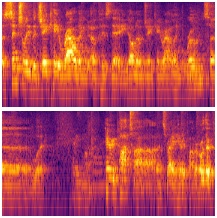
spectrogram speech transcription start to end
essentially the J.K. Rowling of his day. Y'all know J.K. Rowling wrote uh, what? Harry Potter. That's right, Harry Potter. Or the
